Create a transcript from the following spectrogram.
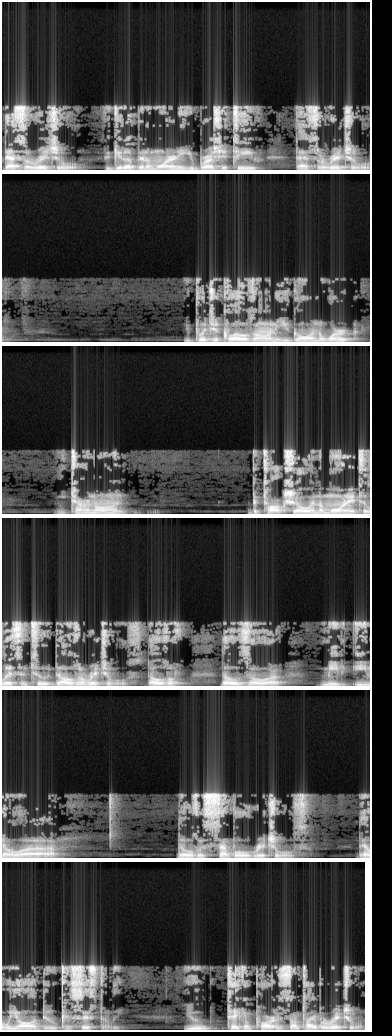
that's a ritual. If you get up in the morning and you brush your teeth, that's a ritual. You put your clothes on and you go into work, you turn on the talk show in the morning to listen to those are rituals. Those are those are me you know uh, those are simple rituals that we all do consistently you taking part in some type of ritual.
